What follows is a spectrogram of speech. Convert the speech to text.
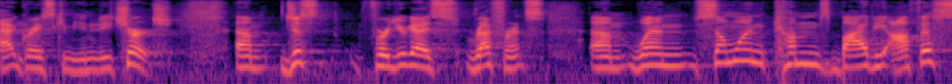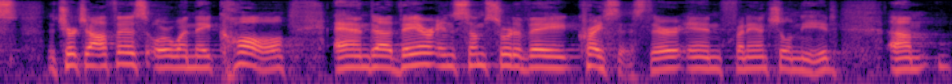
at Grace Community Church. Um, just for your guys' reference, um, when someone comes by the office, the church office, or when they call and uh, they are in some sort of a crisis, they're in financial need, um,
